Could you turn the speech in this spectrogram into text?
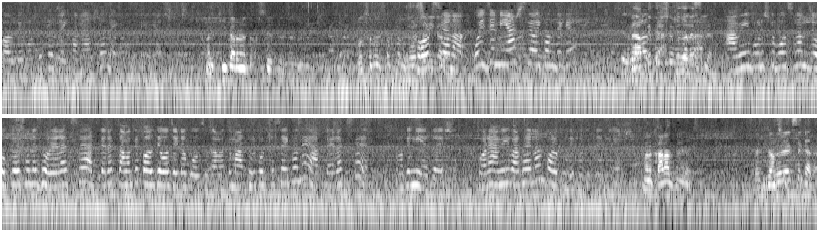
কল দিয়ে বলতেছে যে এখানে আসেন এখানে নিয়ে আসেন। মানে কি কারণে ধরছে? ধরছে না। ওই যে নিয়ে আসছে ওইখান থেকে। আমি পুলিশকে বলছিলাম যে ওকে ওখানে ধরে রাখছে আটকে রাখছে। আমাকে কল দেওয়া যেটা বলছে যে আমাকে মারধর করতেছে এখানে আটকায় রাখছে আমাকে নিয়ে যায় এসে। পরে আমি পাঠাইলাম পরে পুলিশ ওকে যে নিয়ে আসে। মানে কারা ধরে রাখছে? এটা কি জানছো? ধরে রাখছে কারা?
